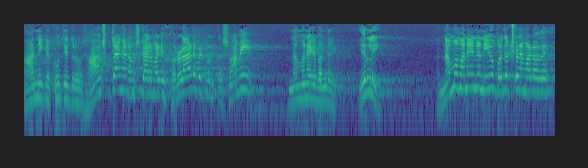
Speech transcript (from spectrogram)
ಆನ್ನಿಕ ಕೂತಿದ್ರು. ಸಾಷ್ಟಾಂಗ ನಮಸ್ಕಾರ ಮಾಡಿ ಹೊರಳಾಡಿಬಿಟ್ರು ಅಂತ ಸ್ವಾಮಿ, ನಮ್ಮ ಮನೆಗೆ ಬಂದ್ರಿ. ಇರಲಿ. ನಮ್ಮ ಮನೆಯನ್ನು ನೀವು ಪ್ರದಕ್ಷಿಣೆ ಮಾಡೋದೆ.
